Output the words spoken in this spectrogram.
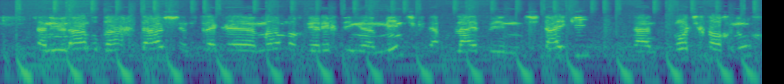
We zijn nu een aantal dagen thuis en vertrekken maandag weer richting uh, Minsk. Daar verblijven we in Staiki. Nou, het woord zegt al genoeg.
